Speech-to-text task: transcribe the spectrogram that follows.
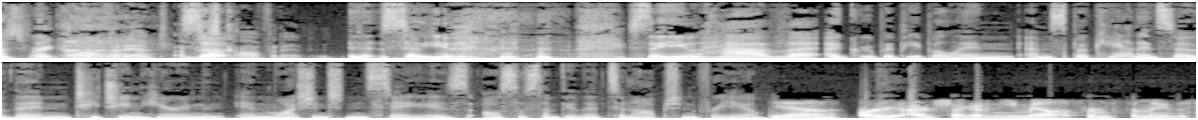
Just very confident. I'm So- just confident. So you, so you have a, a group of people in um, Spokane, and so then teaching here in, in Washington State is also something that's an option for you. Yeah. Or actually, I got an email from somebody this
